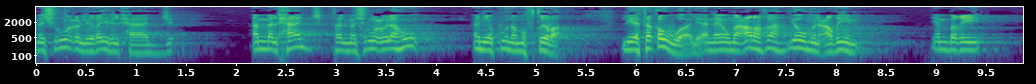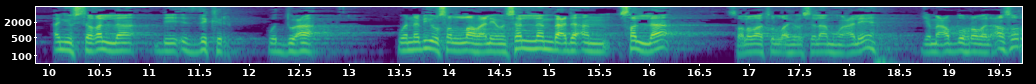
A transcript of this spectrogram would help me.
مشروع لغير الحاج. أما الحاج فالمشروع له أن يكون مفطرا ليتقوى لأن يوم عرفة يوم عظيم. ينبغي أن يستغل بالذكر والدعاء. والنبي صلى الله عليه وسلم بعد أن صلى صلوات الله وسلامه عليه جمع الظهر والعصر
